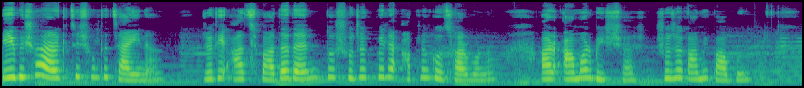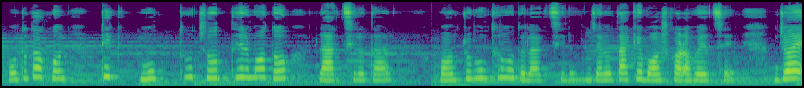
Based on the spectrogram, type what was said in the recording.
এই বিষয়ে আর কিছু শুনতে চাই না। যদি আজ বাধা দেন, তো সুযোগ পেলে আপনাকেও ছাড়বো না। আর আমার বিশ্বাস, সুযোগ আমি পাবই। অন্তু তখন ঠিক মুক্ত যুদ্ধের মতো লাগছিল তার, মন্ত্রমুগ্ধর মতো লাগছিল, যেন তাকে বশ করা হয়েছে। জয়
